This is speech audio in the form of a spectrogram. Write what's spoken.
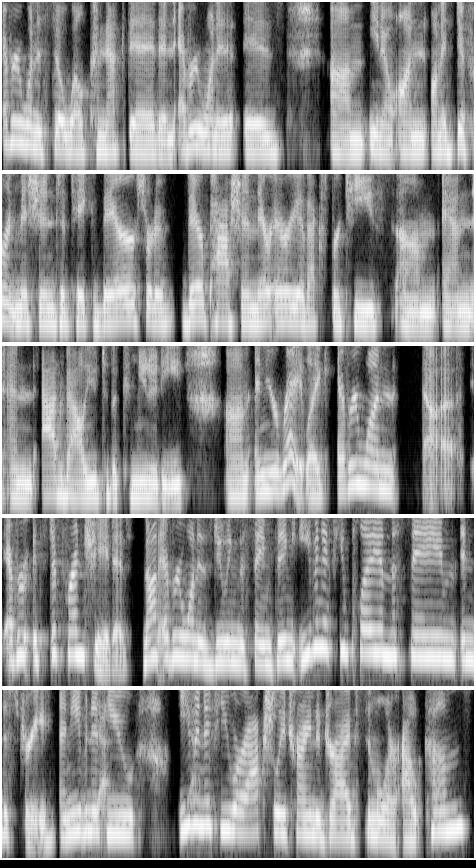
everyone is so well connected and everyone is um, you know on on a different mission to take their sort of their passion their area of expertise um, and and add value to the community. Um, and you're right like everyone uh, every it's differentiated. Not everyone is doing the same thing, even if you play in the same industry, and even yes. if you, even yes. if you are actually trying to drive similar outcomes.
